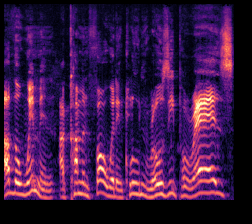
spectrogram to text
other women are coming forward, including Rosie Perez,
